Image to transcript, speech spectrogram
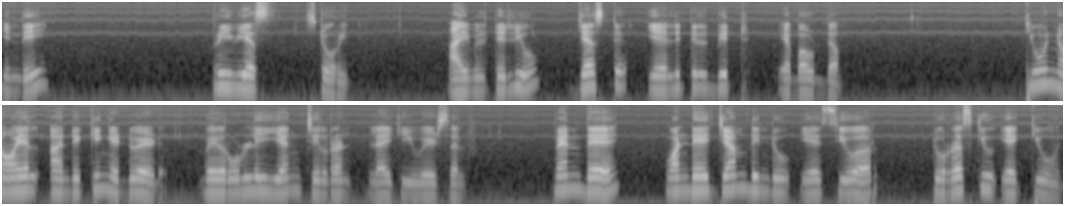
in the previous story. I will tell you just a little bit about them. Queen Noel and King Edward were only young children like you yourself. When they one day jumped into a sewer to rescue a queen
